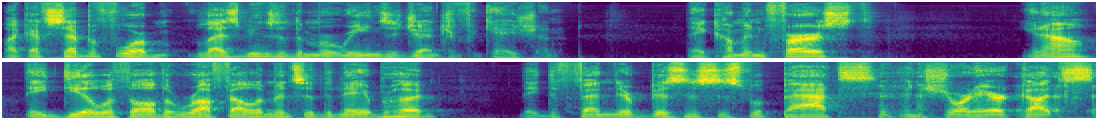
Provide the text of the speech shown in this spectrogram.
Like I've said before, lesbians are the Marines of gentrification. They come in first, you know, they deal with all the rough elements of the neighborhood. They defend their businesses with bats and short haircuts.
